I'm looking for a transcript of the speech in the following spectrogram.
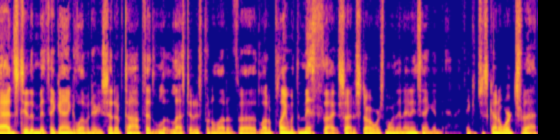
adds to the mythic angle of it. Here you said up top that Last Jedi's put a lot of uh, a lot of playing with the myth side of Star Wars more than anything, and, and I think it just kind of works for that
